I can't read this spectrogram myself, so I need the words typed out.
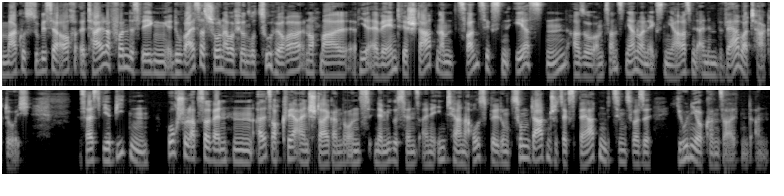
Markus, du bist ja auch äh, Teil davon, deswegen, äh, du weißt das schon, aber für unsere Zuhörer nochmal äh, hier erwähnt. Wir starten am 20.01., also am 20. Januar nächsten Jahres, mit einem Bewerbertag durch. Das heißt, wir bieten Hochschulabsolventen als auch Quereinsteigern bei uns in der Migosense eine interne Ausbildung zum Datenschutzexperten bzw. Junior Consultant an.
